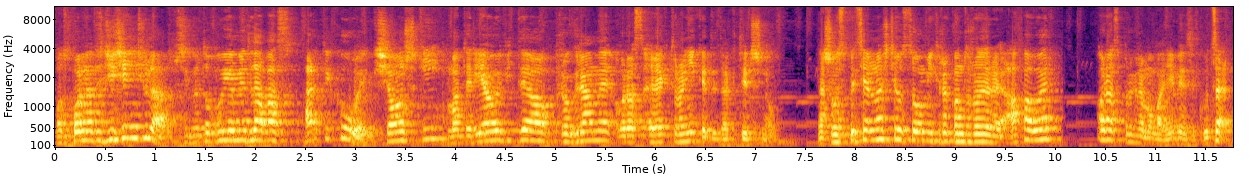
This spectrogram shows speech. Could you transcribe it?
Od ponad 10 lat przygotowujemy dla Was artykuły, książki, materiały wideo, programy oraz elektronikę dydaktyczną. Naszą specjalnością są mikrokontrolery AVR oraz programowanie w języku C.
